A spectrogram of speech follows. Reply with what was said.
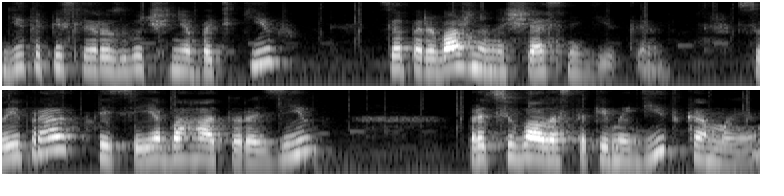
Діти після розлучення батьків це переважно нещасні діти. В своїй практиці я багато разів працювала з такими дітками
